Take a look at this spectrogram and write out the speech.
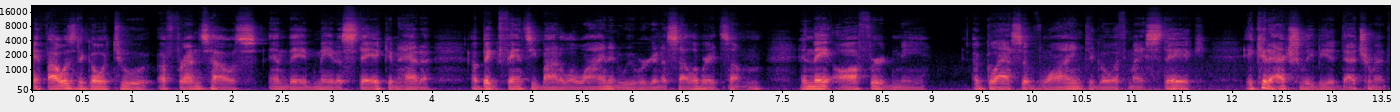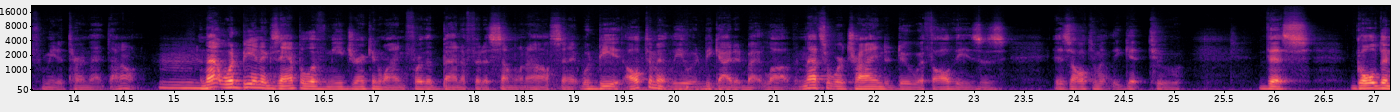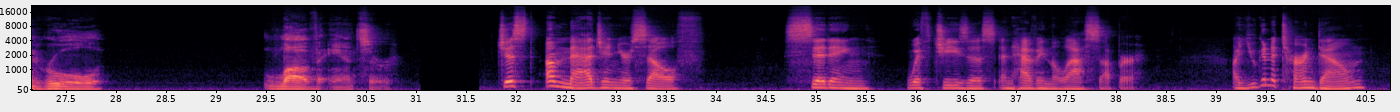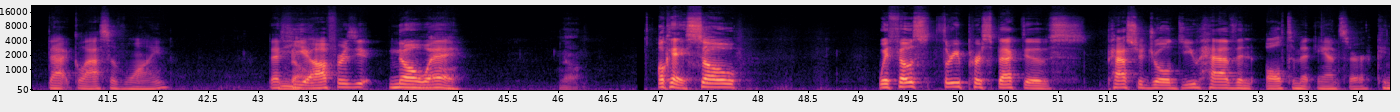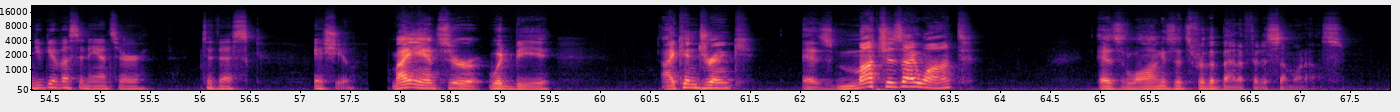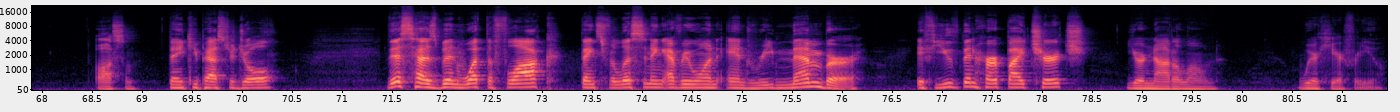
If I was to go to a friend's house and they made a steak and had a, a big fancy bottle of wine and we were gonna celebrate something and they offered me a glass of wine to go with my steak, it could actually be a detriment for me to turn that down. Mm. And that would be an example of me drinking wine for the benefit of someone else. And it would be ultimately it would be guided by love. And that's what we're trying to do with all these is is ultimately get to this golden rule love answer. Just imagine yourself sitting with Jesus and having the Last Supper. Are you going to turn down that glass of wine that he No. offers you? No way. No. Okay, so with those three perspectives, Pastor Joel, do you have an ultimate answer? Can you give us an answer to this issue? My answer would be I can drink as much as I want as long as it's for the benefit of someone else. Awesome. Thank you, Pastor Joel. This has been What the Flock. Thanks for listening, everyone. And remember if you've been hurt by church, you're not alone. We're here for you.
